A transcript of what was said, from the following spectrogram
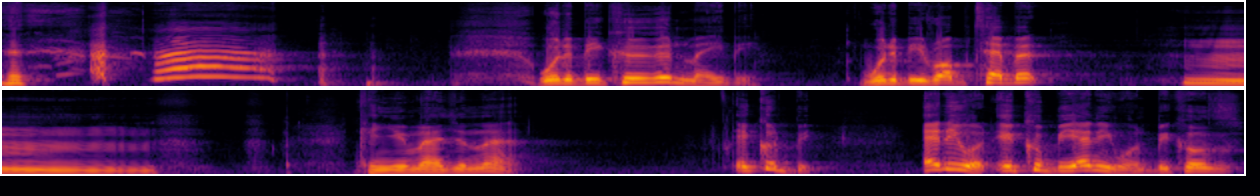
Would it be Kugan? Maybe. Would it be Rob Tebbett? Hmm. Can you imagine that? It could be. Anyone. It could be anyone because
